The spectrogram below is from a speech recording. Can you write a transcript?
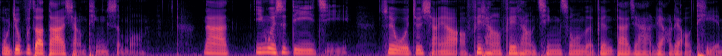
我就不知道大家想听什么。那因为是第一集，所以我就想要非常非常轻松的跟大家聊聊天。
